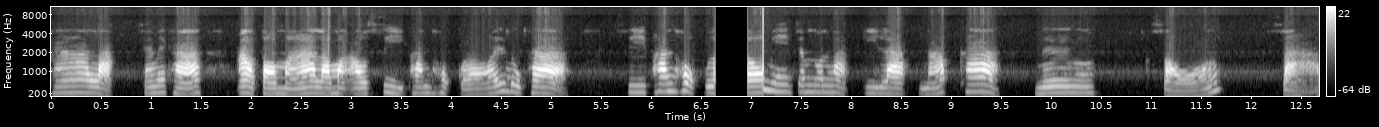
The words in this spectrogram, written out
5 หลักใช่ไหมคะ อ้าวต่อมาเรามาเอา 4,600 ดูค่ะ 4,600 มีจำนวนหลักกี่หลักนับค่ะ 1 2 3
